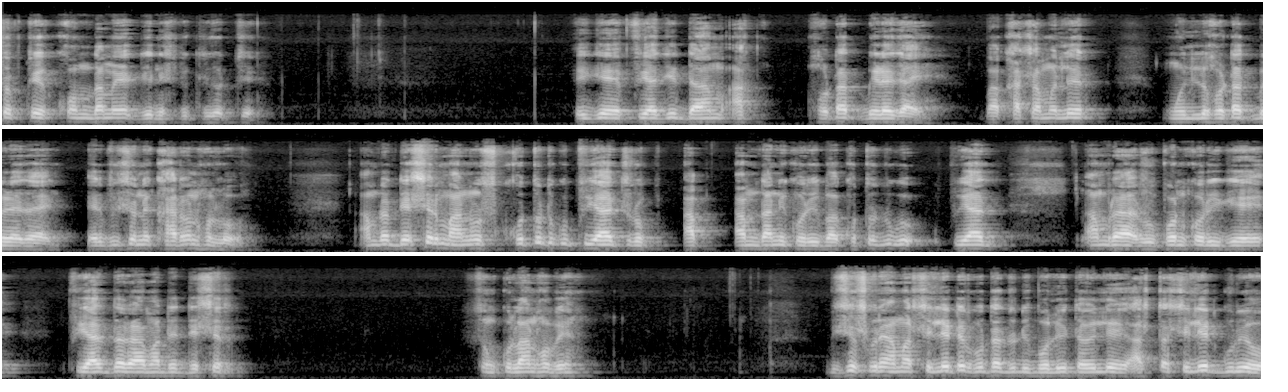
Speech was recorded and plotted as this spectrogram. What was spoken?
সবচেয়ে কম দামে জিনিস বিক্রি হচ্ছে। এই যে পেঁয়াজির দাম হঠাৎ বেড়ে যায় বা কাঁচামালের মূল্য হঠাৎ বেড়ে যায়, এর পিছনে কারণ হলো আমরা দেশের মানুষ কতটুকু পেঁয়াজ আমদানি করি বা কতটুকু পেঁয়াজ আমরা রোপণ করি যে পেঁয়াজ দ্বারা আমাদের দেশের সংকুলান হবে। বিশেষ করে আমার সিলেটের কথা যদি বলি, তাহলে আস্তা সিলেট ঘুরেও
